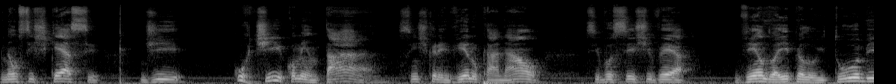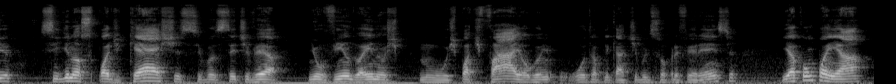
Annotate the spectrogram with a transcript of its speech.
Não se esquece de curtir, comentar, se inscrever no canal, se você estiver vendo aí pelo YouTube, seguir nosso podcast, se você estiver me ouvindo aí no, no Spotify ou algum outro aplicativo de sua preferência, e acompanhar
